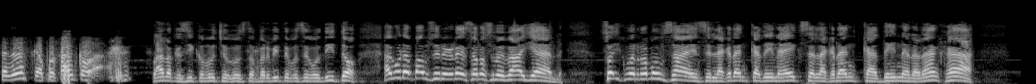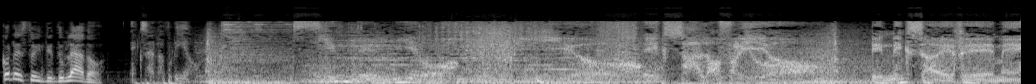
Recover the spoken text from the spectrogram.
Saludos, Capozalco. Claro que sí, con mucho gusto. Permíteme un segundito. Hago una pausa y regreso, no se me vayan. Soy Juan Ramón Sáenz en la gran cadena Exa, la gran cadena naranja. Con esto intitulado Exhalofrío. Siente el miedo. Frío. Exhalo frío. En Exa FM.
